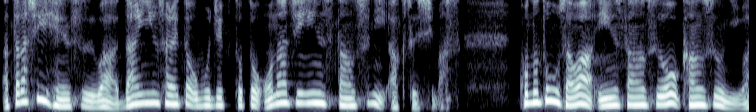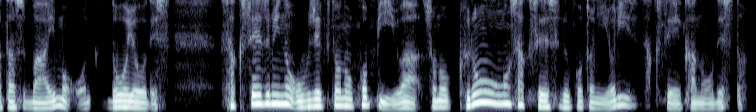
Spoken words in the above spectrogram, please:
新しい変数は代入されたオブジェクトと同じインスタンスにアクセスします。この動作はインスタンスを関数に渡す場合も同様です。作成済みのオブジェクトのコピーは、そのクローンを作成することにより作成可能ですと。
